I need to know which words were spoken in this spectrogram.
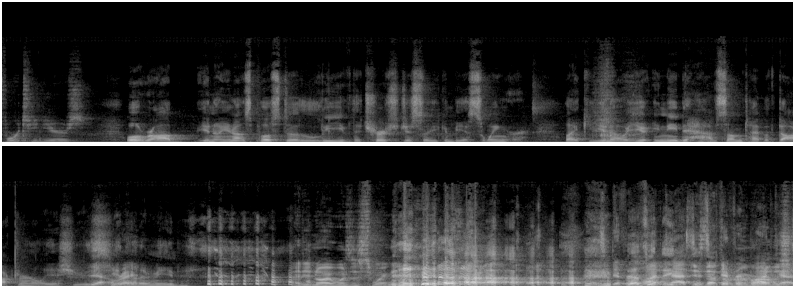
fourteen years. Well, Rob, you know, you're not supposed to leave the church just so you can be a swinger. Like, you know, you, you need to have some type of doctrinal issues. Yeah, you right. know what I mean? I didn't know I was a swinger. It's a different That's what they- podcast. is that a the different rumor podcast.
